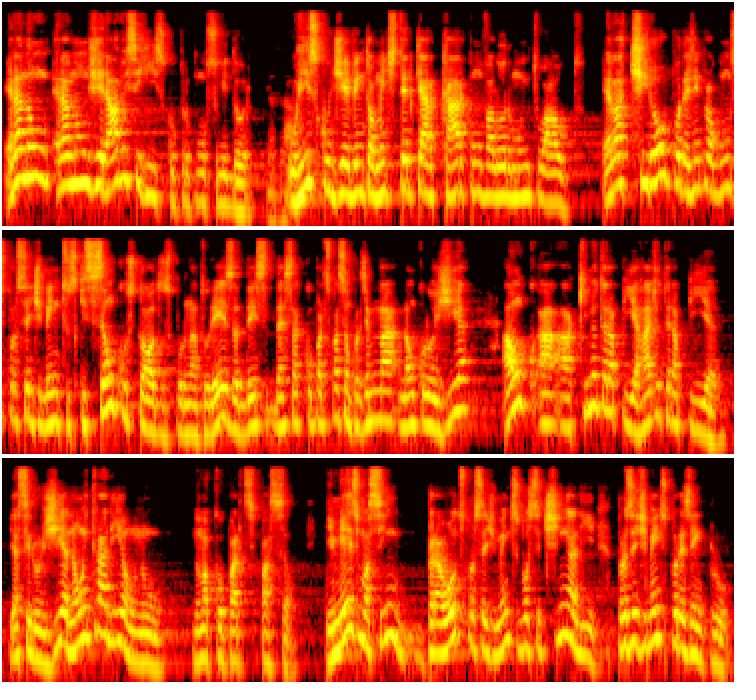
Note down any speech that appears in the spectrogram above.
ela não, ela não gerava esse risco para o consumidor. Exato. O risco de eventualmente ter que arcar com um valor muito alto. Ela tirou, por exemplo, alguns procedimentos que são custosos por natureza desse, dessa coparticipação. Por exemplo, na, na oncologia, a, a, a, quimioterapia, a radioterapia e a cirurgia não entrariam no, numa coparticipação. E mesmo assim, para outros procedimentos, você tinha ali procedimentos, por exemplo,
